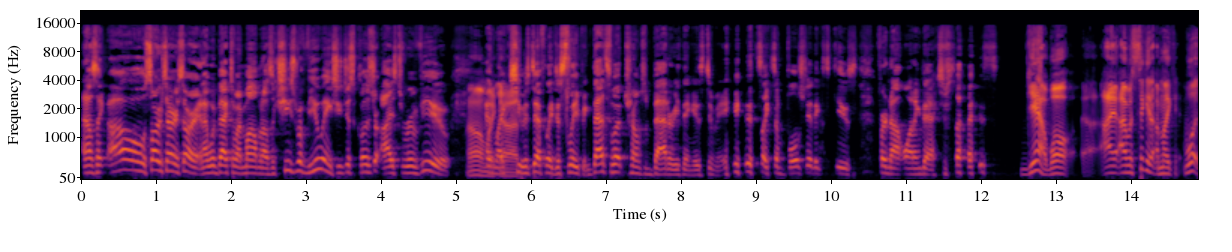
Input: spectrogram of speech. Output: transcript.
And I was like, "Oh, sorry, sorry, sorry." And I went back to my mom, and I was like, "She's reviewing. She just closed her eyes to review." oh my and like god, she was definitely just sleeping. That's what Trump's battery thing is to me. it's like some bullshit excuse for not wanting to exercise. yeah. Well, I I was thinking, I'm like, well,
